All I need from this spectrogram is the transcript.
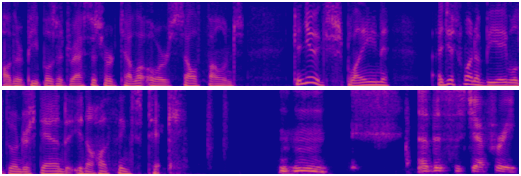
other people's addresses or tele or cell phones. Can you explain? I just want to be able to understand, you know, how things tick. Mm-hmm. Uh, this is Jeffrey.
